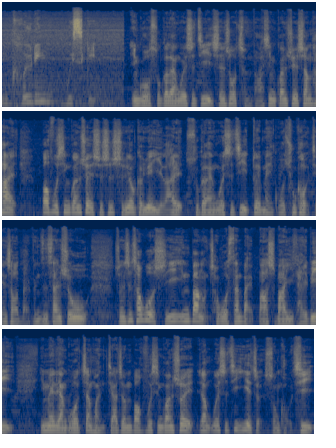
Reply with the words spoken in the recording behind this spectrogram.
including whiskey. 英国苏格兰威士忌深受惩罚性关税伤害，报复性关税实施十六个月以来，苏格兰威士忌对美国出口减少了百分之三十五，损失超过十亿英镑，超过三百八十八亿台币。英美两国暂缓加征报复性关税，让威士忌业者松口气，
